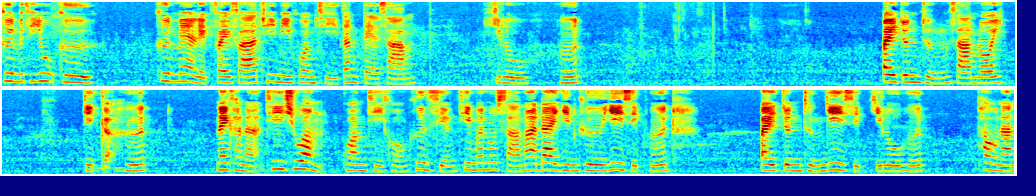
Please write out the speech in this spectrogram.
คลื่นวิทยุคือคลื่นแม่เหล็กไฟฟ้าที่มีความถี่ตั้งแต่ 3 กิโลเฮิรตซ์ไปจนถึง 300 กิกะเฮิรตซ์ในขณะที่ช่วง ความถี่ของคลื่นเสียงที่มนุษย์สามารถได้ยินคือ 20 เฮิรตซ์ ไปจนถึง 20 กิโลเฮิรตซ์เท่านั้น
